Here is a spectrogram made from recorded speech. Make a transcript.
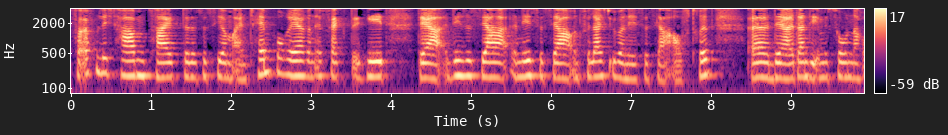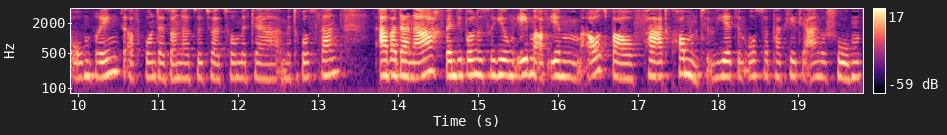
veröffentlicht haben, zeigte, dass es hier um einen temporären Effekt geht, der dieses Jahr, nächstes Jahr und vielleicht übernächstes Jahr auftritt, äh, der dann die Emissionen nach oben bringt aufgrund der Sondersituation mit der mit Russland. Aber danach, wenn die Bundesregierung eben auf ihrem Ausbaupfad kommt, wie jetzt im Osterpaket ja angeschoben,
